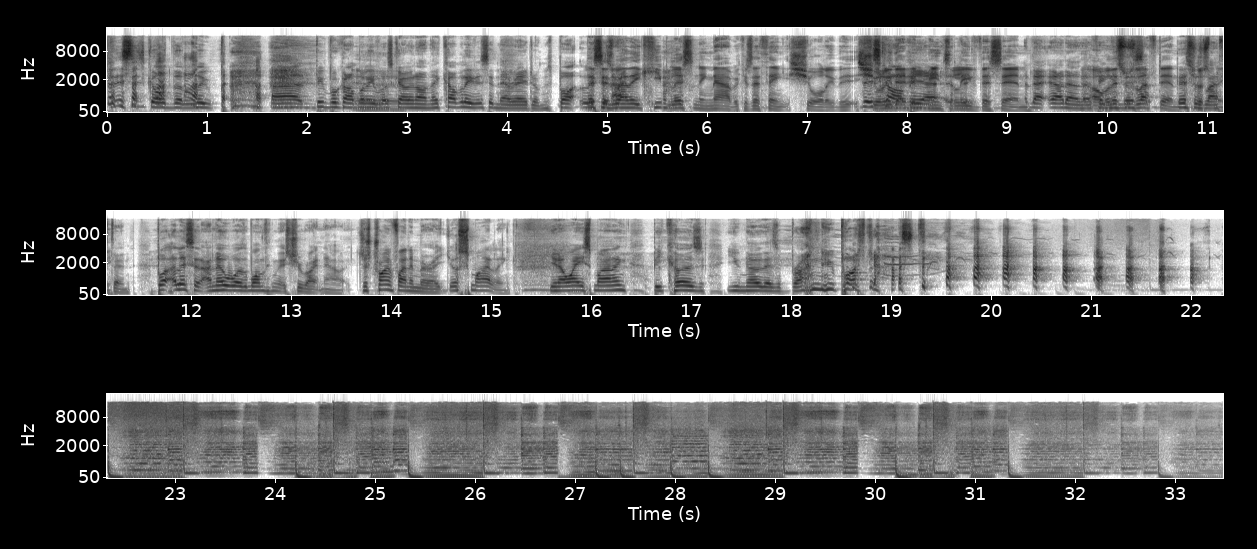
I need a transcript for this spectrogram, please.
this is called the loop. Uh, people can't believe what's going on. They can't believe it's in their eardrums. But This is where I- they keep listening now because they think surely, they, This surely they didn't a- mean to leave this in. They, I know. Oh, well, thinking this was left in, This was left me. in. But listen, I know one thing that's true right now. Just try and find a mirror. You're smiling. You know why you're smiling? Because you know there's a brand new podcast.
